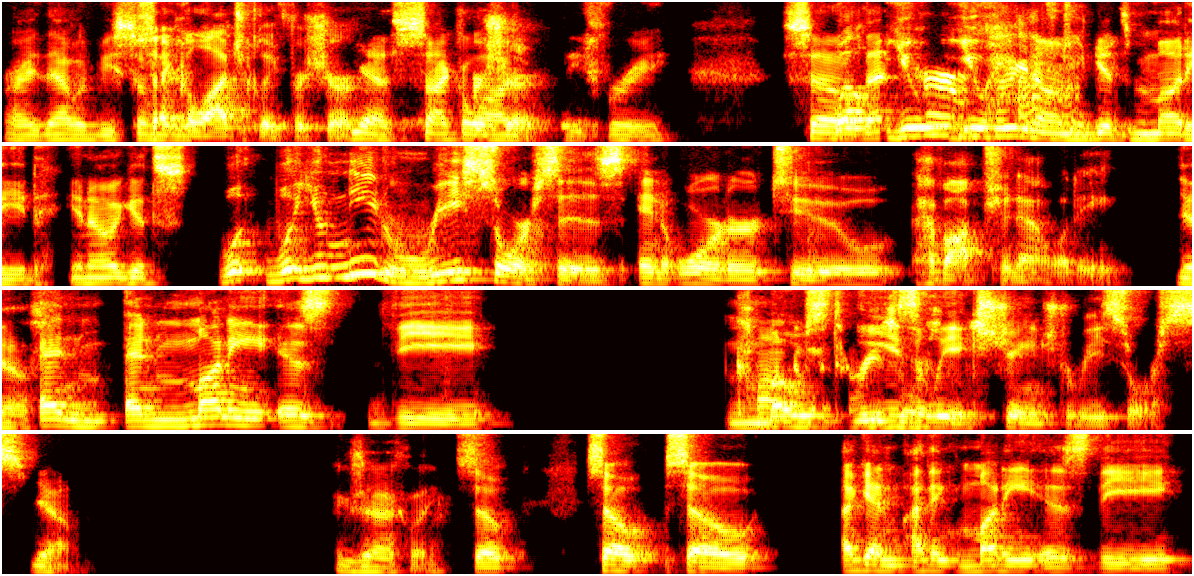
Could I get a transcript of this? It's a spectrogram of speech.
Right. That would be so psychologically for sure. Yes, psychologically sure. free. So well, that you, term you freedom to, gets muddied. You know, it gets well, well, you need resources in order to have optionality. Yes. And and money is the most easily exchanged resource. Yeah. Exactly. So so so again, I think money is the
